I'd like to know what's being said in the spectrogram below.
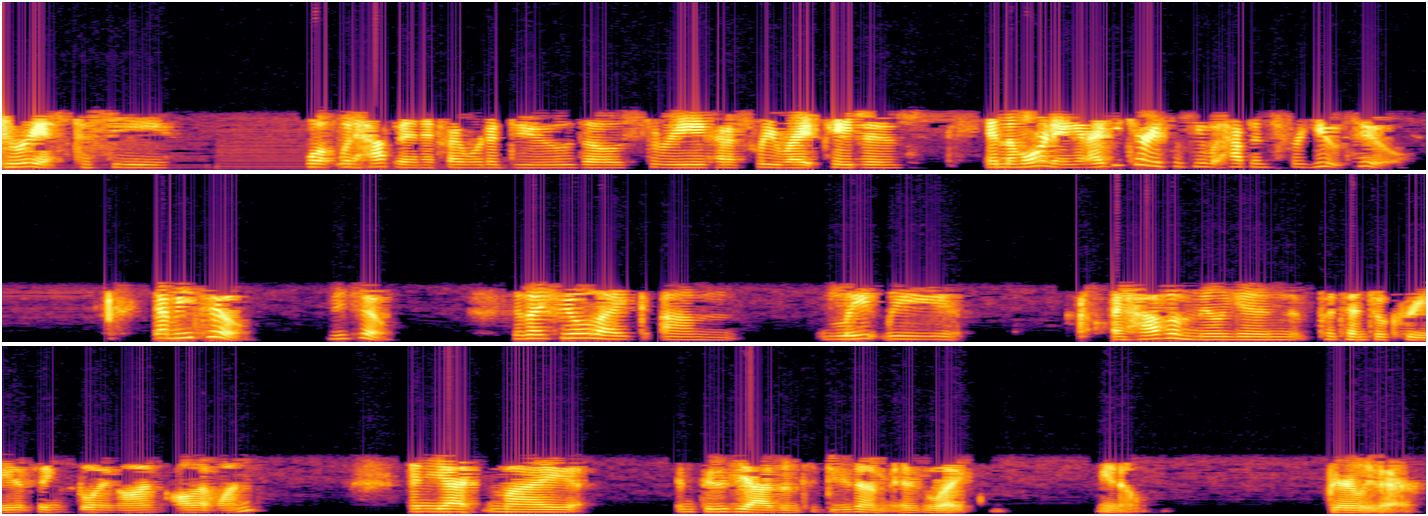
curious to see what would happen if I were to do those three kind of free write pages in the morning. And I'd be curious to see what happens for you too. Yeah, me too. Me too. Because I feel like um, lately I have a million potential creative things going on all at once. And yet my enthusiasm to do them is like, you know, barely there.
